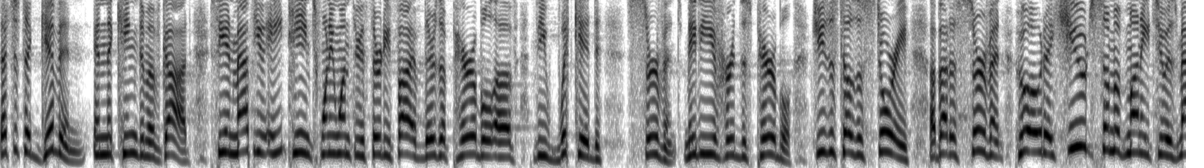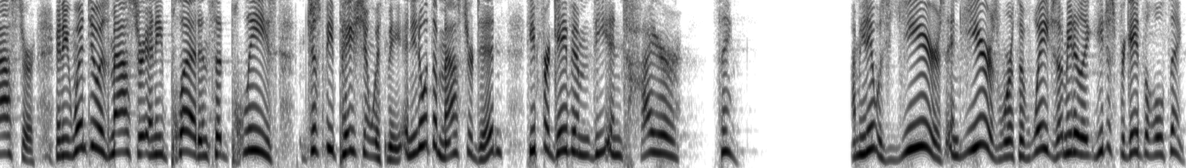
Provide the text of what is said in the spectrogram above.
That's just a given in the kingdom of God. See, in Matthew 18, 21 through 35, there's a parable of the wicked servant. Maybe you've heard this parable. Jesus tells a story about a servant who owed a huge sum of money to his master. And he went to his master and he pled and said, Please, just be patient with me. And you know what the master did? He forgave him the entire thing. I mean, it was years and years worth of wages. I mean, like, he just forgave the whole thing.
